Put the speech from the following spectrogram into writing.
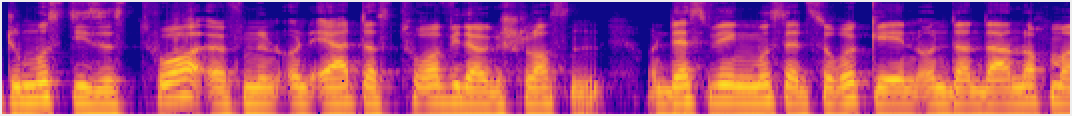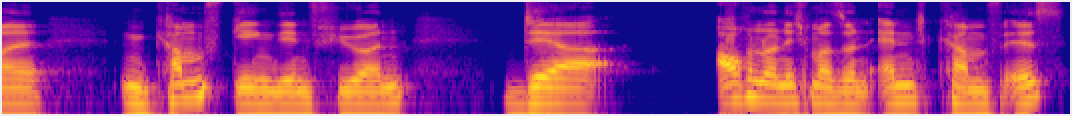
du musst dieses Tor öffnen und er hat das Tor wieder geschlossen. Und deswegen muss er zurückgehen und dann da nochmal einen Kampf gegen den führen, der auch noch nicht mal so ein Endkampf ist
